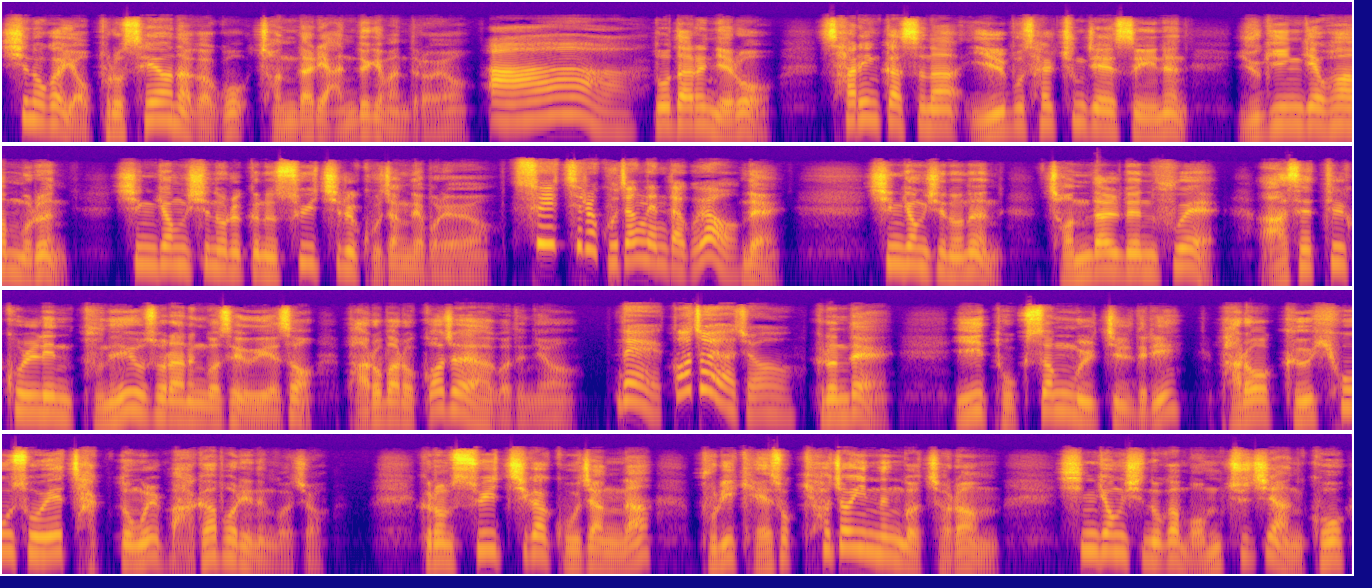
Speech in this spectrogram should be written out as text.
신호가 옆으로 새어나가고 전달이 안 되게 만들어요. 아, 또 다른 예로 살인가스나 일부 살충제에 쓰이는 유기인계 화합물은 신경 신호를 끄는 스위치를 고장내버려요. 스위치를 고장낸다고요? 네. 신경 신호는 전달된 후에 아세틸콜린 분해 요소라는 것에 의해서 바로 바로 꺼져야 하거든요. 네, 꺼져야죠. 그런데 이 독성 물질들이 바로 그 효소의 작동을 막아버리는 거죠. 그럼 스위치가 고장나 불이 계속 켜져 있는 것처럼 신경 신호가 멈추지 않고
